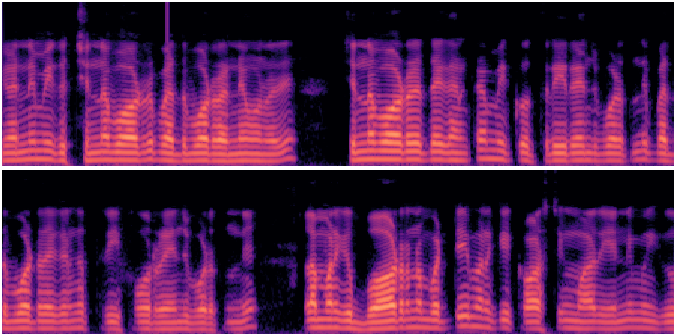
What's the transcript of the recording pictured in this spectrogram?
ఇవన్నీ మీకు చిన్న బార్డర్ పెద్ద బార్డర్ అన్నీ ఉన్నది. చిన్న బార్డర్ అయితే కనుక మీకు త్రీ రేంజ్ పడుతుంది. పెద్ద బార్డర్ అయితే కనుక త్రీ ఫోర్ రేంజ్ పడుతుంది. అలా మనకి బార్డర్ని బట్టి మనకి కాస్టింగ్ మారు ఇవన్నీ మీకు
